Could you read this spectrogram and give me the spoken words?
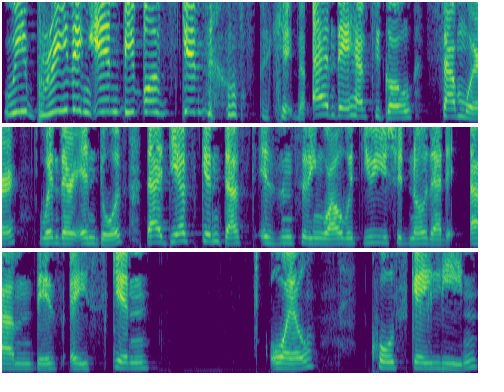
we breathing in people's skin cells. Okay, no. And they have to go somewhere when they're indoors. The idea of skin dust isn't sitting well with you. You should know that um, there's a skin oil called squalene,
